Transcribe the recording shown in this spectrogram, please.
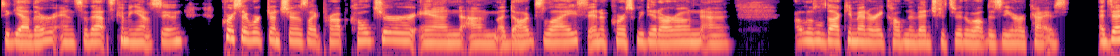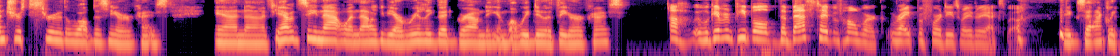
together. And so that's coming out soon. Of course, I worked on shows like Prop Culture and um, A Dog's Life. And of course, we did our own uh, a little documentary called An Adventure Through the Walt Disney Archives. Adventures Through the Walt Disney Archives. And uh, if you haven't seen that one, that'll give you a really good grounding in what we do at the archives. Oh, we're giving people the best type of homework right before D23 Expo. exactly.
